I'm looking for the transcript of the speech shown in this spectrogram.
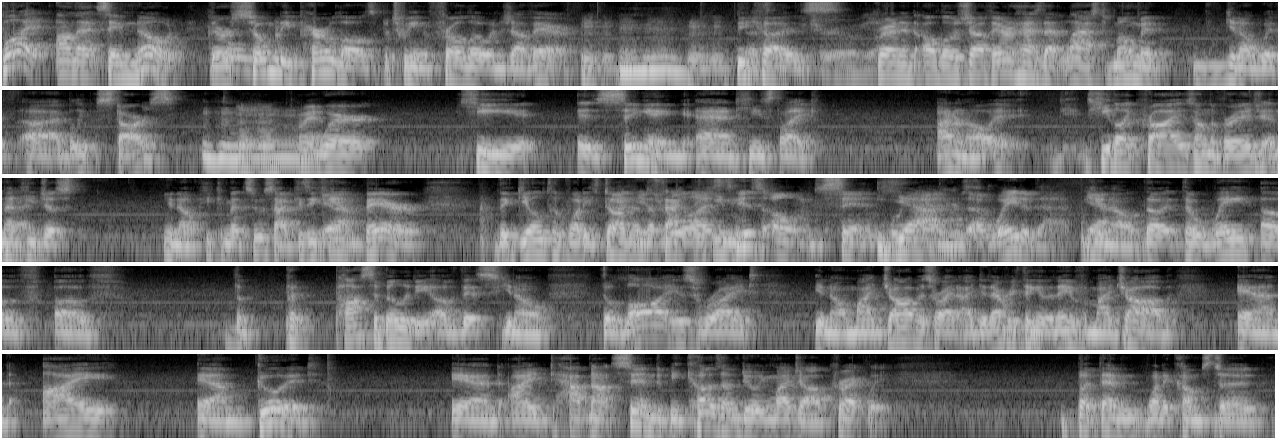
But on that same note, there are so oh. many parallels between Frollo and Javert. Mm-hmm. Mm-hmm. Mm-hmm. Because, That's very true, yeah. granted, although Javert has that last moment, you know, with, uh, I believe, Stars, Oh, yeah. where he is singing and he's like, I don't know, it, he like cries on the bridge and then he just, you know, he commits suicide because he Yeah. can't bear the guilt of what he's done and he's the fact that realized he his own sin Yeah. and the weight of that yeah. you know the the weight of of the p- possibility of this you know the law is right you know my job is right i did everything in the name of my job and i am good and i have not sinned because i'm doing my job correctly. But then when it comes to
